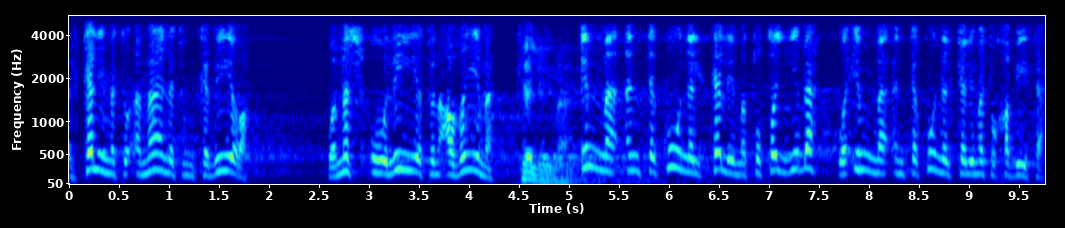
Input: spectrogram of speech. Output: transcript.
الكلمة أمانة كبيرة ومسؤولية عظيمة. كلمة. إما أن تكون الكلمة طيبة وإما أن تكون الكلمة خبيثة.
